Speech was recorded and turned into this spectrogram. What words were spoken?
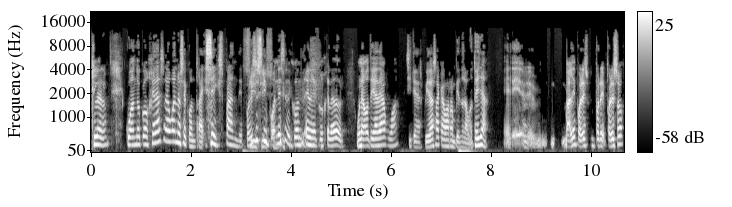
Claro. Cuando congelas el agua no se contrae, se expande. Por Sí, eso si sí. pones en el, con- en el congelador una botella de agua, si te descuidas acaba rompiendo la botella. Eh, ¿Vale? Por eso, por, eso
